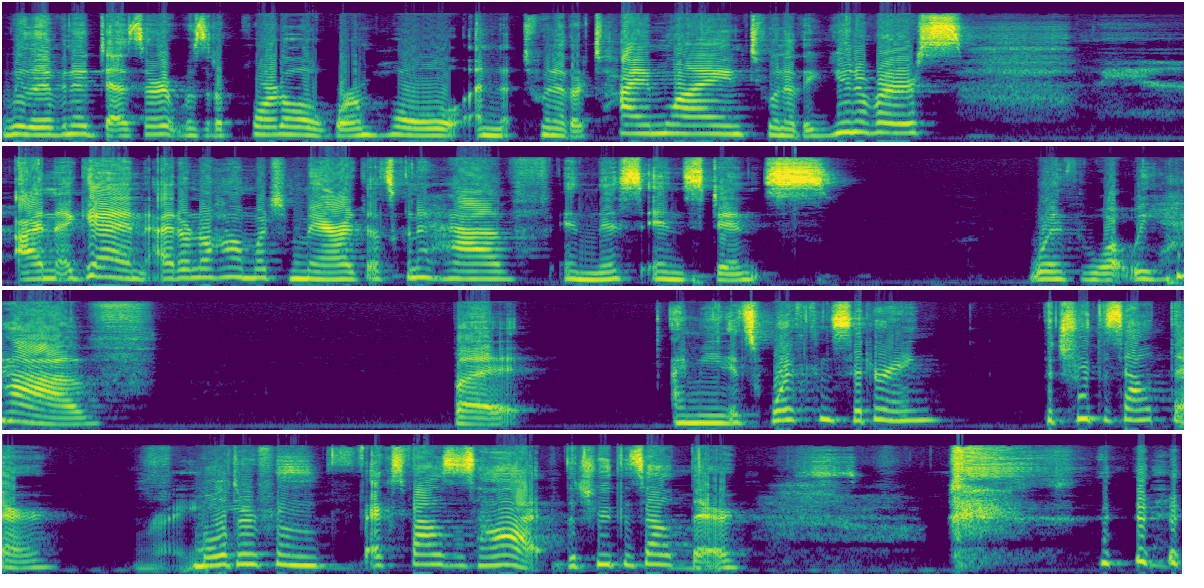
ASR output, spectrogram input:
We live in a desert. Was it a portal, a wormhole, an- to another timeline, to another universe? Oh, and again, I don't know how much merit that's gonna have in this instance with what we have, but I mean, it's worth considering. The truth is out there. Right. Mulder from X Files is hot. The truth is out oh. there.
